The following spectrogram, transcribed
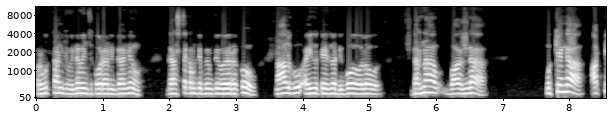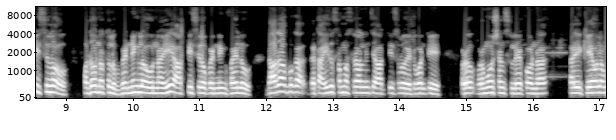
ప్రభుత్వానికి విన్నవించుకోవడానికి గాను రాష్ట్ర కమిటీ పిలుపు మేరకు నాలుగు ఐదు తేదీలో డిపోలో ధర్నా భాగంగా ముఖ్యంగా ఆర్టీసీలో పదోన్నతులు పెండింగ్లో ఉన్నాయి. ఆర్టీసీలో పెండింగ్ ఫైలు దాదాపుగా గత ఐదు సంవత్సరాల నుంచి ఆర్టీసీలో ఎటువంటి ప్రో- ప్రమోషన్స్ లేకుండా అది కేవలం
